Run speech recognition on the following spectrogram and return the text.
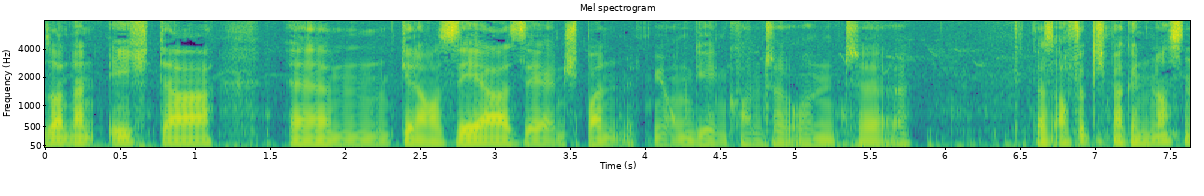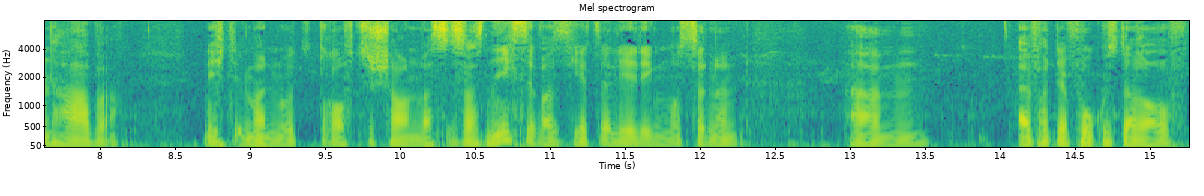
sondern ich da ähm, genau sehr, sehr entspannt mit mir umgehen konnte und äh, das auch wirklich mal genossen habe. Nicht immer nur drauf zu schauen, was ist das nächste, was ich jetzt erledigen muss, sondern ähm, einfach der Fokus darauf,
